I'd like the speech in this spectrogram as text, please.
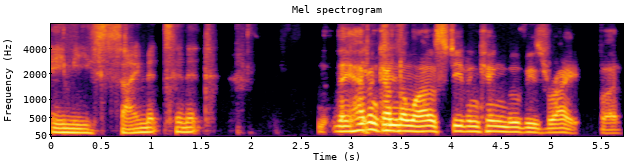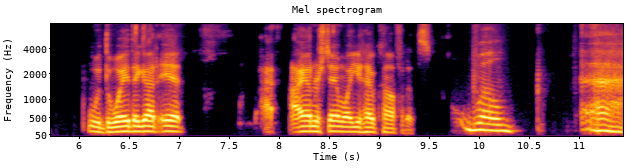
Amy Simons in it. They haven't gotten a lot of Stephen King movies right, but with the way they got it, I, I understand why you'd have confidence. Well, uh,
